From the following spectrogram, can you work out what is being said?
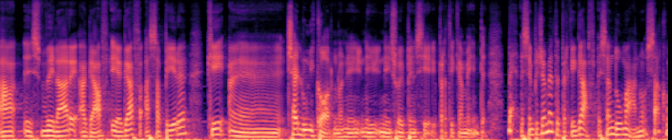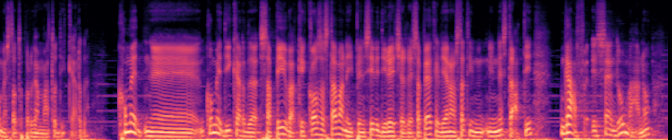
a eh, svelare a Gaff e a Gaff a sapere che eh, c'è l'unicorno nei, nei, nei, suoi pensieri praticamente? Beh, semplicemente perché Gaff, essendo umano, sa come è stato programmato Dickard. Come, eh, come Dickard sapeva che cosa stava nei pensieri di Rachel e sapeva che gli erano stati innestati, Gaff, essendo umano,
